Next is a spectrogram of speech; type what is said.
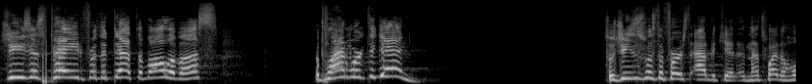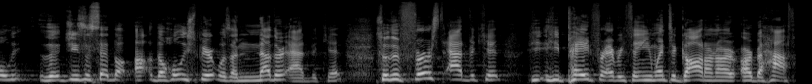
Jesus paid for the death of all of us. The plan worked again. So Jesus was the first advocate, and that's why the Holy the, Jesus said the, uh, the Holy Spirit was another advocate. So the first advocate, he, he paid for everything. He went to God on our, our behalf.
